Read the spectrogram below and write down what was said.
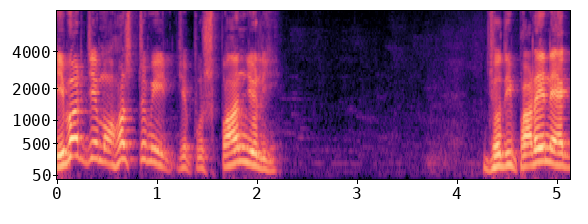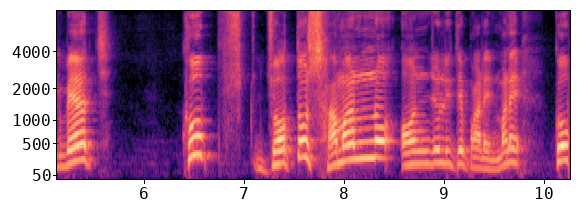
এবার যে মহাষ্টমীর যে পুষ্পাঞ্জলি, যদি পারেন এক ব্যাচ খুব যত সামান্য অঞ্জলিতে পারেন। মানে খুব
